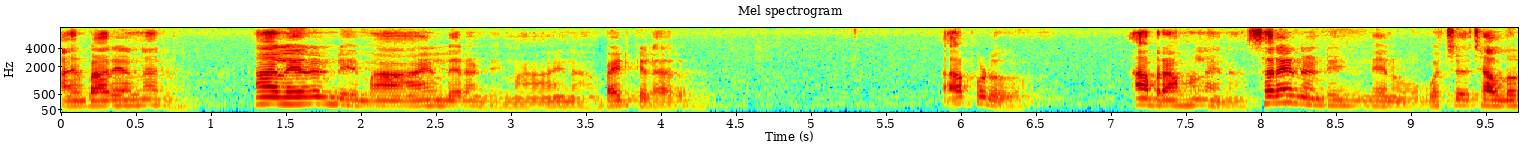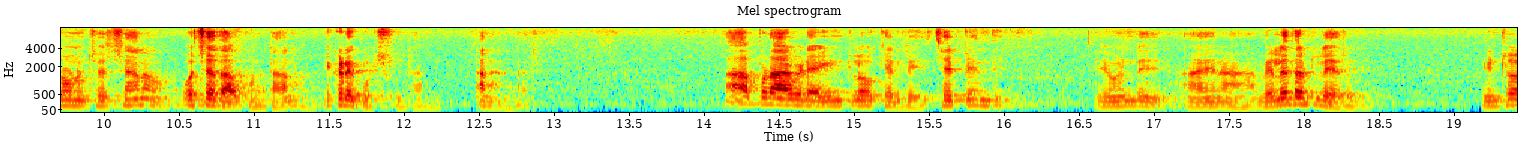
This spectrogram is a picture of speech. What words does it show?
ఆయన భార్య అన్నారు. లేరండి మా ఆయన లేరండి మా ఆయన బయటికి వెళ్ళారు అప్పుడు ఆ బ్రాహ్మణులు ఆయన సరేనండి నేను వచ్చే చాలా దూరం నుంచి వచ్చాను వచ్చే దాక్కుంటాను ఇక్కడే కూర్చుంటాను అని అన్నారు. అప్పుడు ఆవిడ ఇంట్లోకి వెళ్ళి చెప్పింది ఏమండి ఆయన వెళ్ళేటట్టు లేరు ఇంట్లో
